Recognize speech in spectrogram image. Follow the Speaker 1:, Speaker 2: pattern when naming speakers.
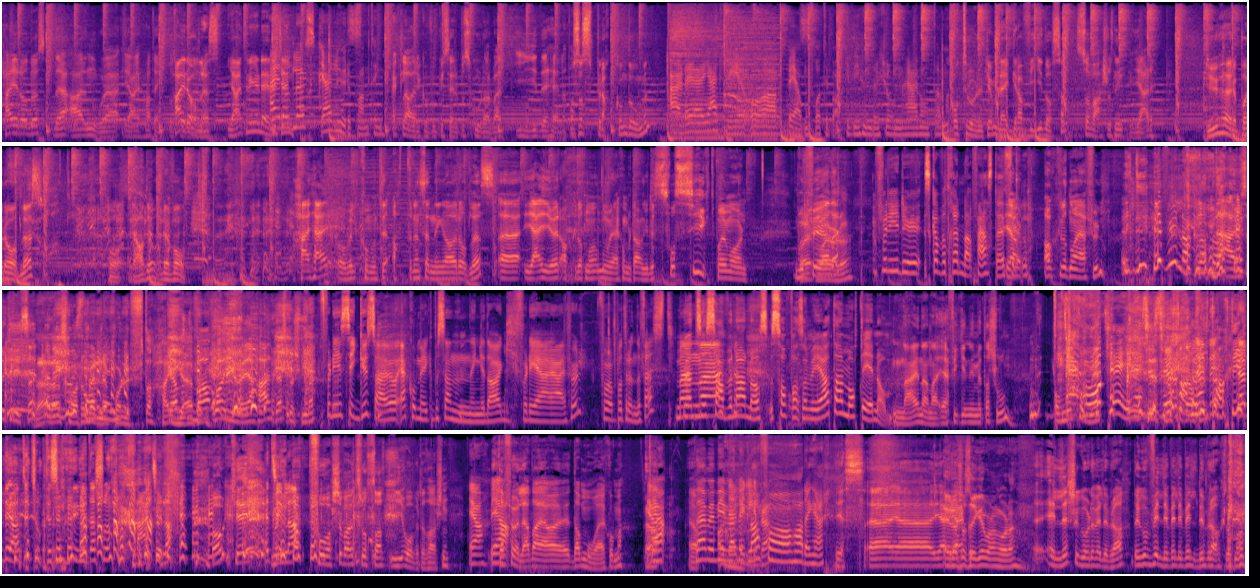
Speaker 1: Hei, rådløs. Det er noe jeg har tenkt på.
Speaker 2: Hei, Rådløs. Jeg trenger dere
Speaker 3: Hei,
Speaker 2: til.
Speaker 3: rådløs. Jeg lurer på en ting.
Speaker 1: Jeg klarer ikke å fokusere på skolearbeid i det hele
Speaker 2: Og så sprakk kondomen.
Speaker 3: Er det gjerrig å be om å få tilbake de 100 kronene jeg lånte henne?
Speaker 2: Og tror du ikke hun ble gravid også?
Speaker 1: Så vær så snill, hjelp.
Speaker 2: Du hører på Rådløs på Radio Revolt.
Speaker 1: Hei, hei, og velkommen til atter en sending av Rådløs. Eh, Jeg gjør akkurat nå noe jeg kommer til å angre så sykt på i morgen. Hvorfor gjør jeg det?
Speaker 4: Fordi du skal på trønderfest og er
Speaker 1: Ja, akkurat nå er jeg full.
Speaker 4: full akkurat nå.
Speaker 1: Det er jo så krise.
Speaker 5: Det er, det er svart å melde på lufta. Hei,
Speaker 1: Ja, men
Speaker 5: er
Speaker 1: hva, hva gjør jeg her? Det er spørsmålet.
Speaker 3: Fordi Sigurd sa jo jeg kommer ikke på sending i dag fordi jeg er full for, på Trønderfest.
Speaker 4: Men så
Speaker 3: savna
Speaker 4: savner han oss såpass mye at han måtte innom.
Speaker 1: Nei, nei, nei. Jeg fikk en invitasjon om å komme hit.
Speaker 4: Jeg det er
Speaker 3: det, er, det er bra at du tok det som en invitasjon. Nei, jeg tulla.
Speaker 1: Ok,
Speaker 3: tulla.
Speaker 1: Men vorset var jo tross alt i overetasjen.
Speaker 3: Ja.
Speaker 1: Da føler jeg da, jeg, da må jeg komme.
Speaker 4: Ja.
Speaker 1: Ja.
Speaker 4: Nei, men vi er veldig glad for å ha deg her.
Speaker 1: Yes. Eh, jeg, jeg,
Speaker 5: Ellers Sigurd, hvordan går det?
Speaker 1: ellers så går det veldig bra. Det går veldig, veldig veldig bra akkurat nå.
